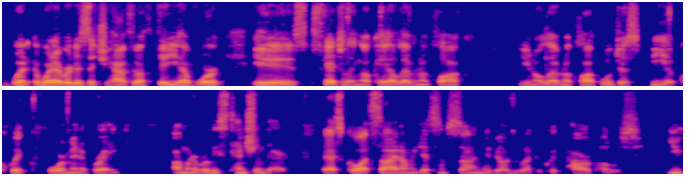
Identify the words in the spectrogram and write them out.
what whatever it is that you have throughout the day, you have work is scheduling. Okay, eleven o'clock. You know, eleven o'clock will just be a quick four minute break. I'm gonna release tension there let's go outside i'm gonna get some sun maybe i'll do like a quick power pose. You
